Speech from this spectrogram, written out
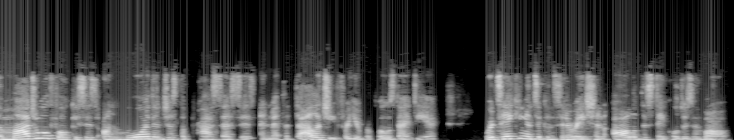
The module focuses on more than just the processes and methodology for your proposed idea. We're taking into consideration all of the stakeholders involved,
